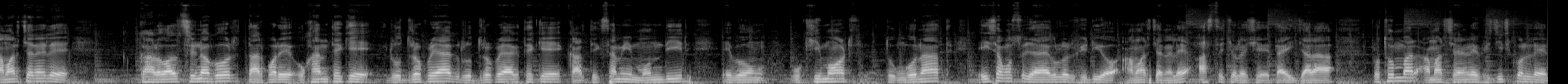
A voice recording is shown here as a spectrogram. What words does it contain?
আমার চ্যানেলে গাড়োয়াল শ্রীনগর, তারপরে ওখান থেকে রুদ্রপ্রয়াগ রুদ্রপ্রয়াগ থেকে কার্তিক স্বামী মন্দির এবং উখিমঠ তুঙ্গনাথ, এই সমস্ত জায়গাগুলোর ভিডিও আমার চ্যানেলে আসতে চলেছে। তাই যারা প্রথমবার আমার চ্যানেলে ভিজিট করলেন,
